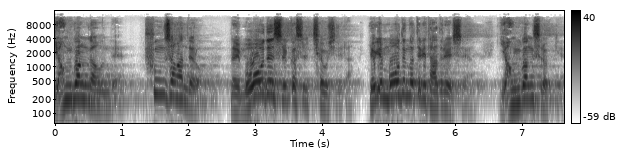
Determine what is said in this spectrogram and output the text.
영광 가운데 풍성한 대로 너희 모든 쓸 것을 채우시리라. 여기에 모든 것들이 다 들어있어요. 영광스럽게.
